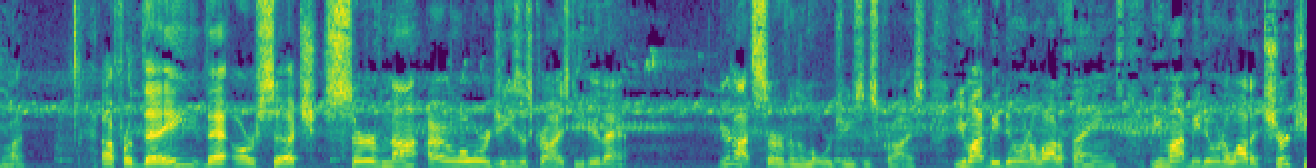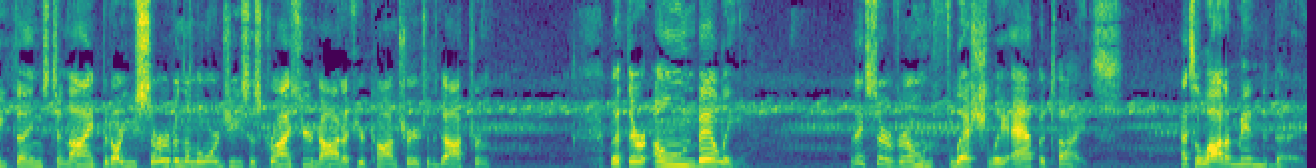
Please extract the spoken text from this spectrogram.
right? Uh, for they that are such serve not our Lord Jesus Christ. Do you hear that? You're not serving the Lord Jesus Christ. You might be doing a lot of things. You might be doing a lot of churchy things tonight, but are you serving the Lord Jesus Christ? You're not if you're contrary to the doctrine. But their own belly they serve their own fleshly appetites. That's a lot of men today.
